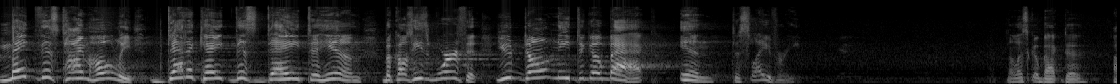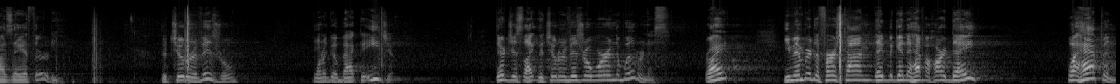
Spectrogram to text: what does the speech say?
make this time holy, dedicate this day to him because he's worth it. You don't need to go back in to slavery. Now let's go back to Isaiah 30. The children of Israel want to go back to Egypt. They're just like the children of Israel were in the wilderness, right? You remember the first time they began to have a hard day? What happened?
